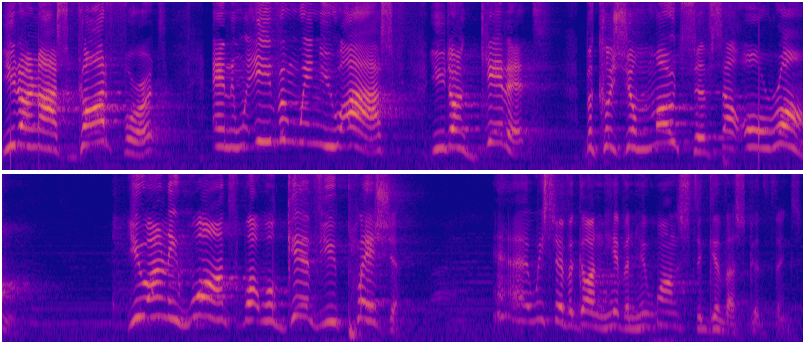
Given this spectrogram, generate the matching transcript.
You don't ask God for it, and even when you ask, you don't get it because your motives are all wrong. You only want what will give you pleasure. Uh, we serve a God in heaven who wants to give us good things,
